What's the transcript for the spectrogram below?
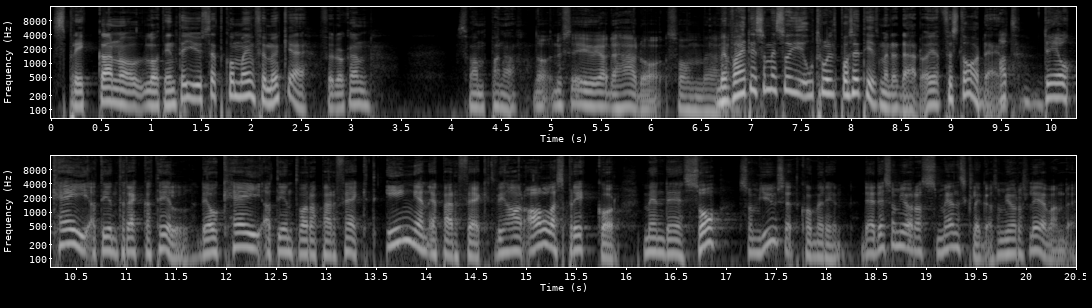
sprickan och låt inte ljuset komma in för mycket, för då kan svamparna... nå, nu ser ju jag det här då som... eh, Men vad är det som är så otroligt positivt med det där då? Jag förstår det inte. Att det är okej att inte räcka till. Det är okej att inte vara perfekt. Ingen är perfekt. Vi har alla sprickor. Men det är så som ljuset kommer in. Det är det som gör oss mänskliga, som gör oss levande.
